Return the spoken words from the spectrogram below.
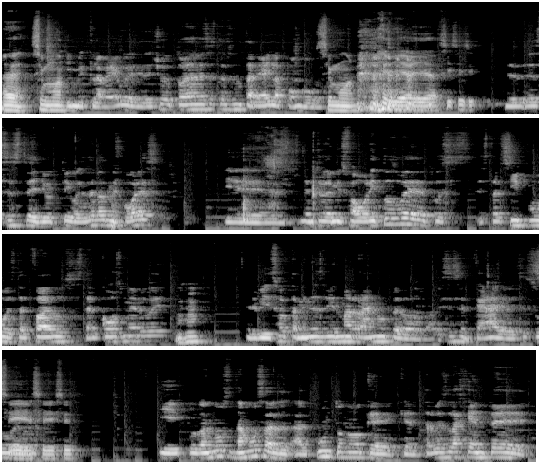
Eh, Simón. y me clavé, güey. De hecho, todavía a veces estoy haciendo tarea y la pongo, güey. Simón. Ya, ya, sí, sí, sí. Es, es, este, yo digo, es de las mejores. Y eh, dentro de mis favoritos, güey, pues está el Cipo, está el Farus, está el Cosmer, güey. El Visor también es bien marrano, pero a veces se cae, a veces sube. Sí, sí, sí. Y pues damos, damos al, al punto, ¿no? Que, que tal vez la gente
